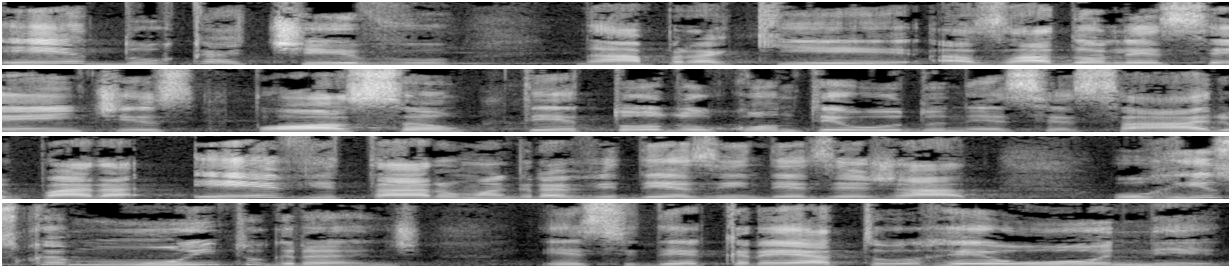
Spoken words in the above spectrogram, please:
educativo. Né, para que as adolescentes possam ter todo o conteúdo necessário para evitar uma gravidez indesejada. O risco é muito grande. Esse decreto reúne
